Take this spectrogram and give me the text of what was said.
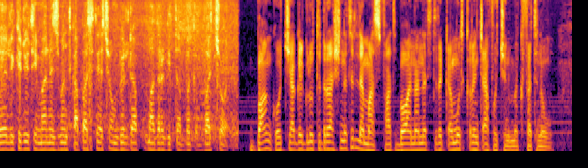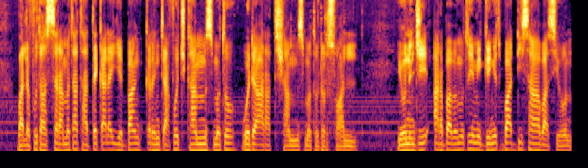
የ liquidity management capacity ያቸውን build up ማድረግ ይጠበቅባቸዋል። ባንኮች የአገልግሎት ተደራሽነትን ለማስፋት በዋናነት የተጠቀሙት ቅርንጫፎችን መክፈት ነው። ባለፉት አስር ዓመታት አጠቃላይ የባንክ ቅርንጫፎች ከ500 ወደ 4500 ደርሷል። ይሁን እንጂ 40 በመቶ የሚገኙት በአዲስ አበባ ሲሆን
